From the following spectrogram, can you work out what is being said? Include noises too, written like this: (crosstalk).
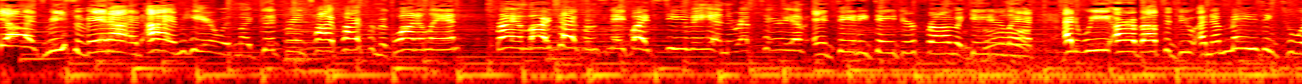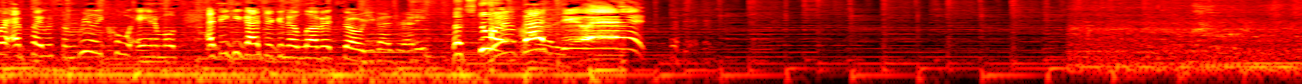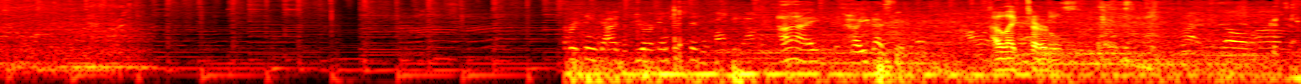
Yo, it's me, Savannah, and I am here with my good friend Ty Park from Iguanaland, Brian Barczyk from Snake Bytes TV and the Reptarium, and Danny Danger from Gatorland. And we are about to do an amazing tour and play with some really cool animals. I think you guys are gonna love it. So, you guys ready? Let's do it. Let's do it! Everything, guys, if you're interested in helping out. Hi, how you guys doing? I like turtles. Um, Good time.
